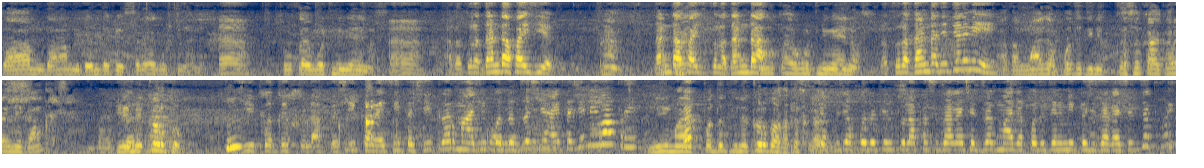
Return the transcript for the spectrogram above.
साम दाम दंड भेद सगळ्या गोष्टी झाल्या. हा. तो काय वटणी आहे हा. आता तुला दंडा पाहिजे. हा. दंडा पाहिजे तुला दंडा. तो काय वटणी आहे तर तुला दंडा देते ना मी. आता माझ्या पद्धतीने कसं काय करायचंय का? हे मी करतो. तुझी पद्धत तुला कशी करायची तशी कर. माझी पद्धत जशी आहे तशी नाही वापरे. मी माझ्या पद्धतीने करतो आता कसं तुझ्या काय. तुझ्या पद्धतीने तुला कसं जगायचे जग. माझ्या पद्धतीने मी कशी जगायचे जगते.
